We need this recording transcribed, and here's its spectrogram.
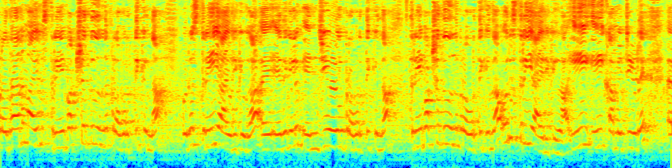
പ്രധാനമായും സ്ത്രീപക്ഷത്ത് നിന്ന് പ്രവർത്തിക്കുന്ന ഒരു സ്ത്രീ ആയിരിക്കുക ഏതെങ്കിലും എൻ ജി ഒയിൽ പ്രവർത്തിക്കുന്ന സ്ത്രീപക്ഷത്ത് നിന്ന് പ്രവർത്തിക്കുന്ന ഒരു സ്ത്രീ ആയിരിക്കുക. ഈ ഈ കമ്മിറ്റിയുടെ ഏ,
